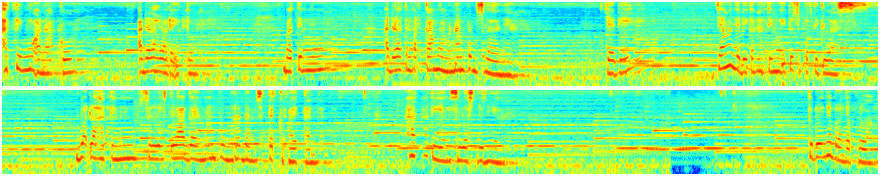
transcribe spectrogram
Hatimu, anakku, adalah wadah itu. Batinmu adalah tempat kamu menampung segalanya. Jadi, jangan jadikan hatimu itu seperti gelas. Buatlah hatimu seluas telaga yang mampu meredam setiap kepahitan. Hati yang seluas dunia. Keduanya beranjak pulang.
